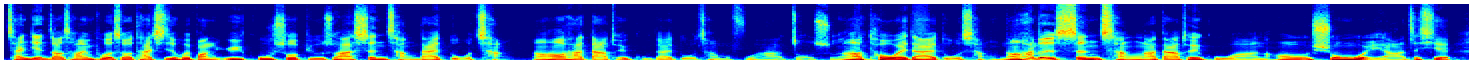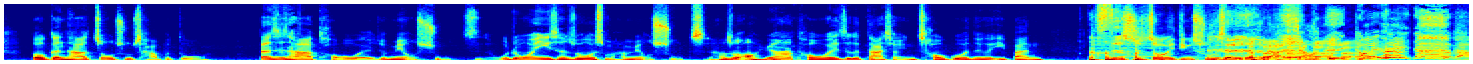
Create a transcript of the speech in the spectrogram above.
产检照超音波的时候，他其实会帮你预估说，比如说他身长大概多长，然后他大腿骨大概多长，我们符合他的周数，然后头围大概多长，然后他的身长啊、大腿骨啊、然后胸围啊这些都跟他的周数差不多，但是他的头围就没有数字。我就问医生说，为什么他没有数字？他说哦，因为他头围这个大小已经超过那个一般。四十周已经出生的这个大小，口也太大了吧？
